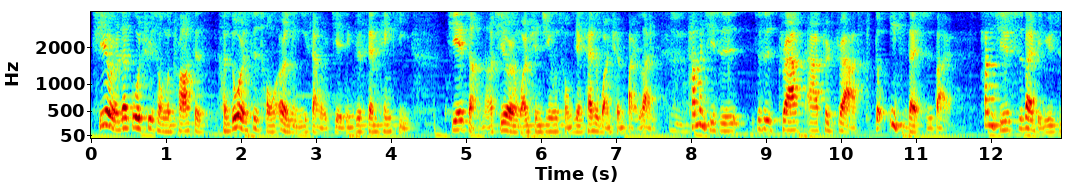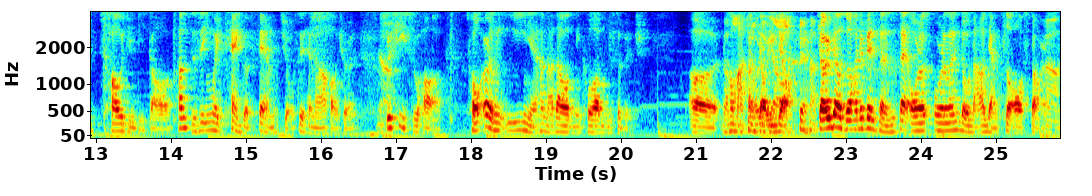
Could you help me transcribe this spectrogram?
七六人在过去从 the process，很多人是从二零一三为界定，就 Sam Pinky 接掌，然后七六人完全进入重建，开始完全摆烂。嗯，他们其实就是 draft after draft 都一直在失败。他们其实失败比率是超级的高，他们只是因为 tank 了非常久，所以才拿到好球员。就细数哈，从二零一一年他拿到 Nikola Vucevic，呃，然后马上交易掉，交易掉之后他就变成在 Orlando 拿了两次 All Star。嗯，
